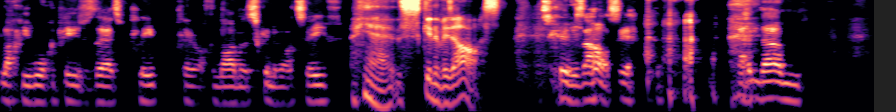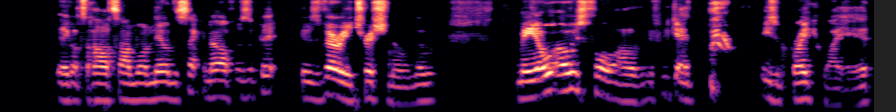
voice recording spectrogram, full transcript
luckily Walker Peters was there to clear, clear off the line with the skin of our teeth. Yeah, the skin of his ass. Skin of his ass, yeah. and um, they got to half time 1 0. And the second half was a bit, it was very attritional. I mean, I always thought, oh, if we get a decent breakaway here,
